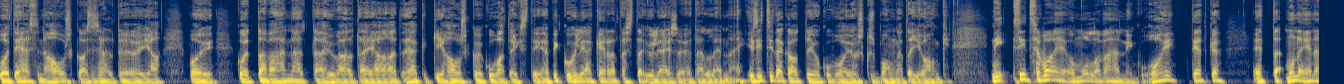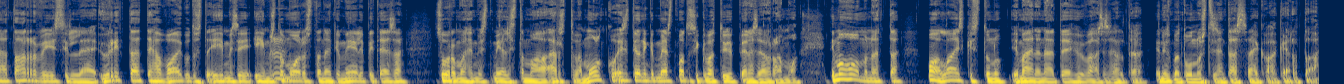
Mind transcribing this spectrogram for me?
voi tehdä sinne hauskaa sisältöä ja voi koittaa vähän näyttää hyvältä ja tehdä kaikkia hauskoja kuvatekstejä ja pikkuhiljaa kerätä sitä yleisöä ja tälleen näin. Ja sitten sitä kautta joku voi joskus bongata johonkin. Niin sitten se vaihe on mulla vähän niin kuin ohi, tiedätkö? Että mun ei enää tarvii sille yrittää tehdä vaikutusta ihmisiin. Ihmiset on muodostaneet jo mielipiteensä. Suurimman ihmisistä mielestä mä oon ärsyttävä mulkku. Ja sitten jonnekin mielestä mä oon tosi kiva tyyppi ja seuraa mua. Niin mä oon huomannut, että mä oon laiskistunut ja mä en enää tee hyvää sisältöä. Ja nyt mä tunnustin sen tässä ekaa kertaa.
